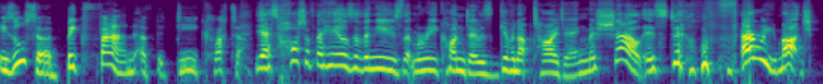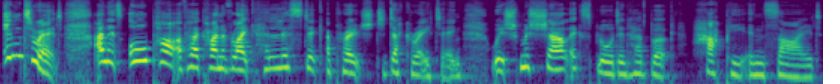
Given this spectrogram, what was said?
is also a big fan of the declutter. Yes, hot off the heels of the news that Marie Kondo has given up tidying, Michelle is still very much into it. And it's all part of her kind of like holistic approach to decorating, which Michelle explored in her book, Happy Inside.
